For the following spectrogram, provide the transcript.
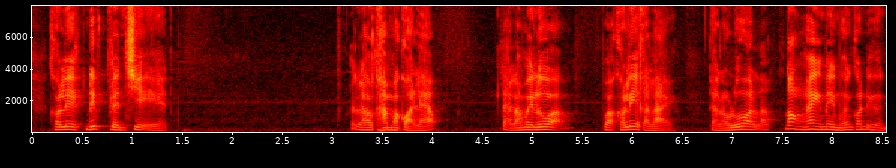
ๆเขาเรียก differentiate เราทำมาก่อนแล้ว แต่เราไม่รู้ว่าว่าเขาเรียกอะไร แต่เรารู้ว่าเราต้องให้ไม่เหมือนคนอื่น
